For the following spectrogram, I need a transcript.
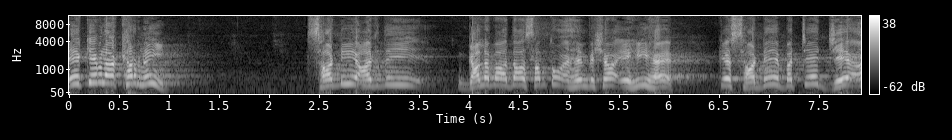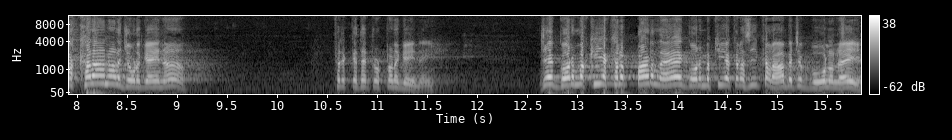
ਇਹ ਕੇਵਲ ਅੱਖਰ ਨਹੀਂ, ਸਾਡੀ ਅੱਜ ਦੀ ਗੱਲਬਾਤ ਦਾ ਸਭ ਤੋਂ ਅਹਿਮ ਵਿਸ਼ਾ ਇਹੀ ਹੈ ਕਿ ਸਾਡੇ ਬੱਚੇ ਜੇ ਅੱਖਰਾਂ ਨਾਲ ਜੁੜ ਗਏ ਨਾ, ਫਿਰ ਕਿਤੇ ਟੁੱਟਣਗੇ ਹੀ ਨਹੀਂ। ਜੇ ਗੁਰਮੁਖੀ ਅੱਖਰ ਪੜ੍ਹ ਲਏ, ਗੁਰਮੁਖੀ ਅੱਖਰ ਅਸੀਂ ਘਰਾਂ ਵਿੱਚ ਬੋਲ ਲਏ,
